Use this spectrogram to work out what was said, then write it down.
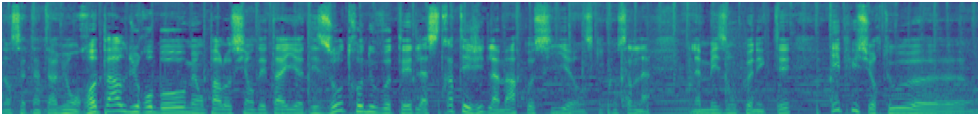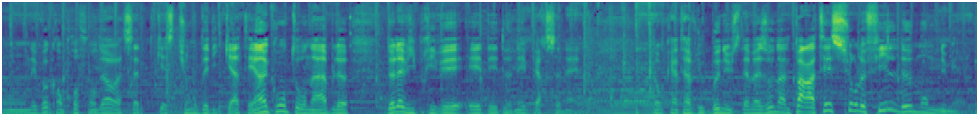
Dans cette interview, on reparle du robot, mais on parle aussi en détail des autres nouveautés, de la stratégie de la marque aussi euh, en ce qui concerne la, maison connectée. Et puis surtout, euh, on évoque en profondeur cette question délicate et incontournable de la vie privée et des données personnelles. Donc interview bonus d'Amazon à ne pas rater sur le fil de Monde Numérique.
